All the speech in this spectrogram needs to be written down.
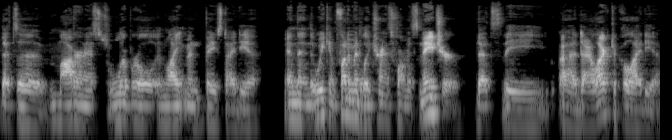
that's a modernist, liberal, enlightenment based idea. And then that we can fundamentally transform its nature, that's the uh, dialectical idea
